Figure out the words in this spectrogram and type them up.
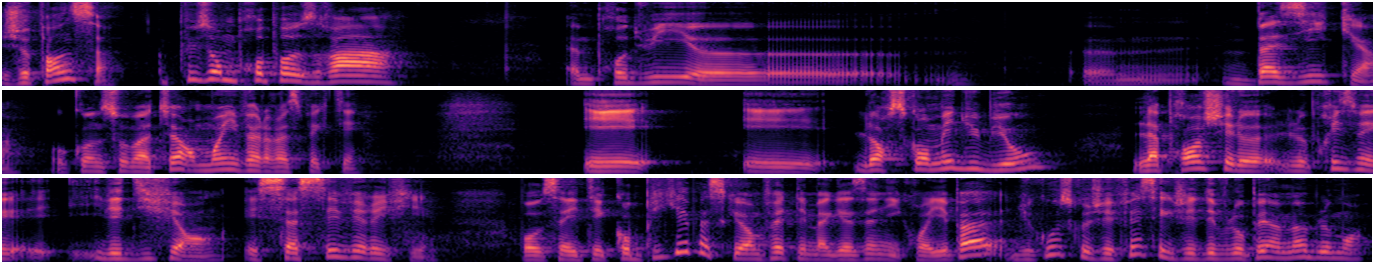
Je pense, plus on proposera un produit euh, euh, basique au consommateur, moins il va le respecter. Et lorsqu'on met du bio, l'approche et le, prisme, il est différent. Et ça s'est vérifié. Bon, ça a été compliqué parce qu'en fait, les magasins n'y croyaient pas. Du coup, ce que j'ai fait, c'est que j'ai développé un meuble, moi.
